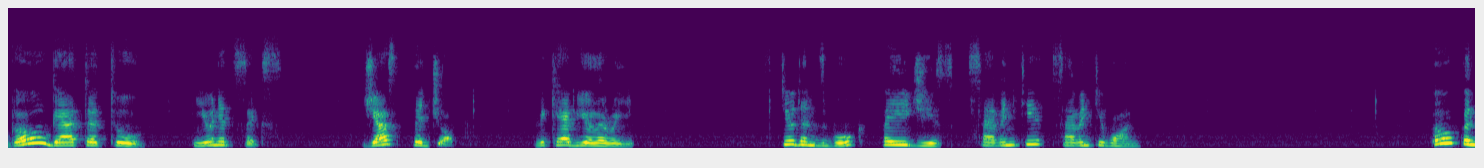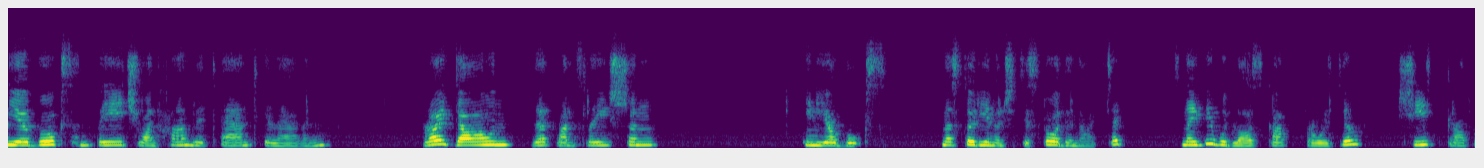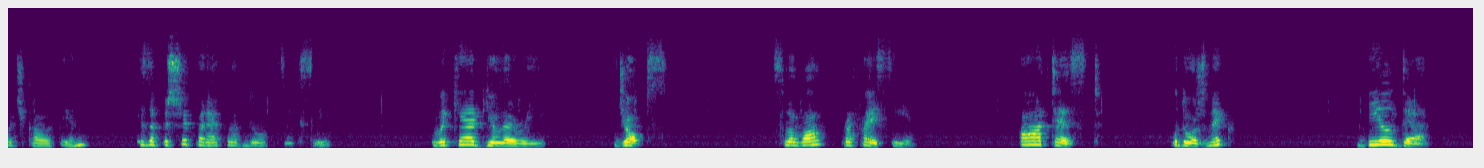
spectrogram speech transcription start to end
Go Getter 2, Unit 6. Just the Job. Vocabulary. Student's Book, pages 70 71. Open your books on page 111. Write down the translation in your books. На сторіночці 111 знайди, будь ласка, розділ 6.1 і запиши переклад до цих слів. Vocabulary Jobs Слова професії. Artist художник. Builder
